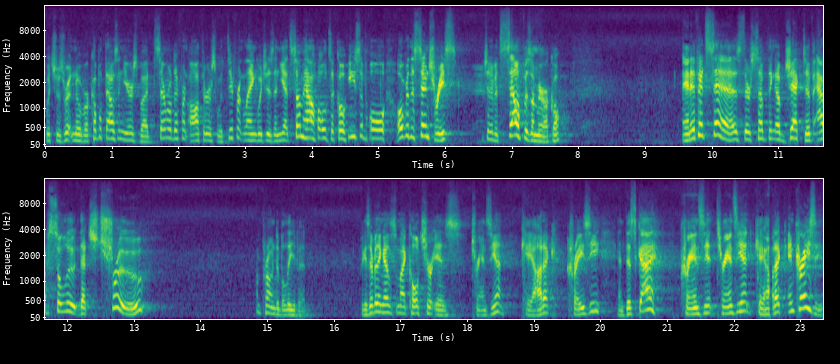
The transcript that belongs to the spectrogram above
which was written over a couple thousand years by several different authors with different languages, and yet somehow holds a cohesive whole over the centuries, which in of itself is a miracle. And if it says there's something objective, absolute, that's true, I'm prone to believe it. Because everything else in my culture is transient, chaotic, crazy, and this guy, transient, transient, chaotic, and crazy,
